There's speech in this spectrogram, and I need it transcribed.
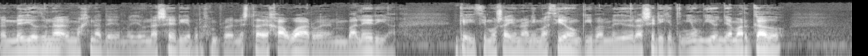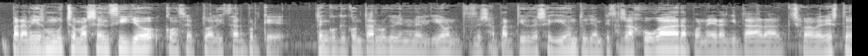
en medio de una, imagínate, en medio de una serie, por ejemplo, en esta de Jaguar o en Valeria, que hicimos ahí una animación que iba en medio de la serie que tenía un guion ya marcado para mí es mucho más sencillo conceptualizar porque tengo que contar lo que viene en el guion. Entonces, a partir de ese guion, tú ya empiezas a jugar, a poner, a quitar, a, se va a ver esto,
